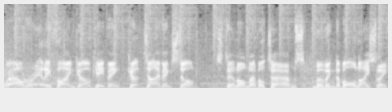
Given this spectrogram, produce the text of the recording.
Well, really fine goalkeeping, good diving stop. Still on level terms, moving the ball nicely.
